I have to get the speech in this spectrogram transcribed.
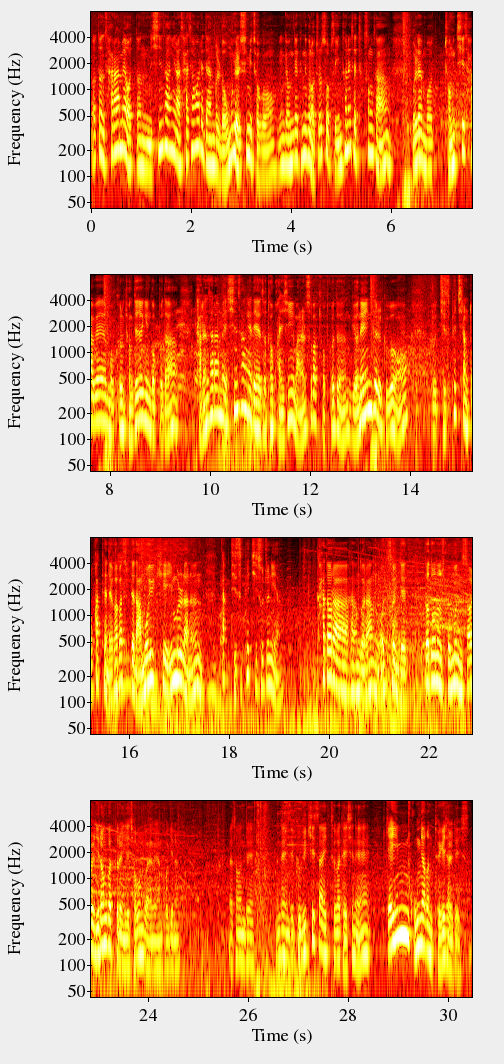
어떤 사람의 어떤 신상이나 사생활에 대한 걸 너무 열심히 적어. 그러니까 근데 근데 그건 어쩔 수 없어. 인터넷의 특성상 원래 뭐 정치, 사회 뭐 그런 경제적인 것보다 다른 사람의 신상에 대해서 더 관심이 많을 수밖에 없거든. 연예인들 그거 그 디스패치랑 똑같아. 내가 봤을 때 나무위키의 인물란은 딱 디스패치 수준이야. 카더라 하는 거랑 어디서 이제 떠도는 소문 썰 이런 것들은 이제 적은 거야 그냥 거기는 그래서 근데 근데 이제 그 위키 사이트가 대신에 게임 공략은 되게 잘 돼 있어.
